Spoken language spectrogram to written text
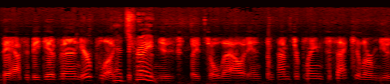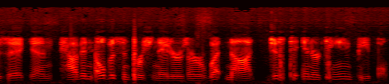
they have to be given earplugs That's because right. the music's played so loud. And sometimes they're playing secular music and having Elvis impersonators or whatnot just to entertain people.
